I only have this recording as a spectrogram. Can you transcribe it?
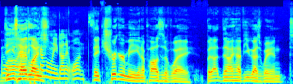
These well, I- I, headlines- think I've only done it once. they trigger me in a positive way. But uh, then I have you guys weigh in t-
